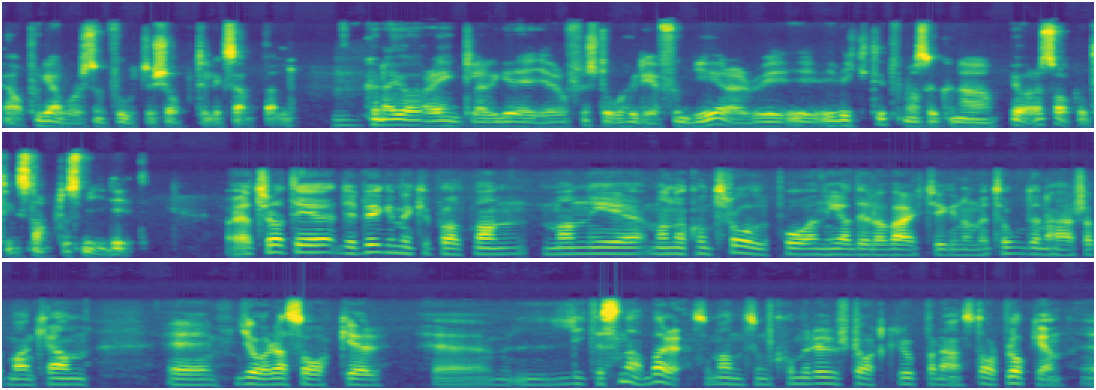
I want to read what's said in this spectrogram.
ja, programvaror som Photoshop till exempel. Mm. Kunna göra enklare grejer och förstå hur det fungerar det är, är viktigt för att man ska kunna göra saker och ting snabbt och smidigt. Ja, jag tror att det, det bygger mycket på att man, man, är, man har kontroll på en hel del av verktygen och metoderna här så att man kan eh, göra saker eh, lite snabbare. Så man som kommer ur startgrupperna, startblocken eh,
